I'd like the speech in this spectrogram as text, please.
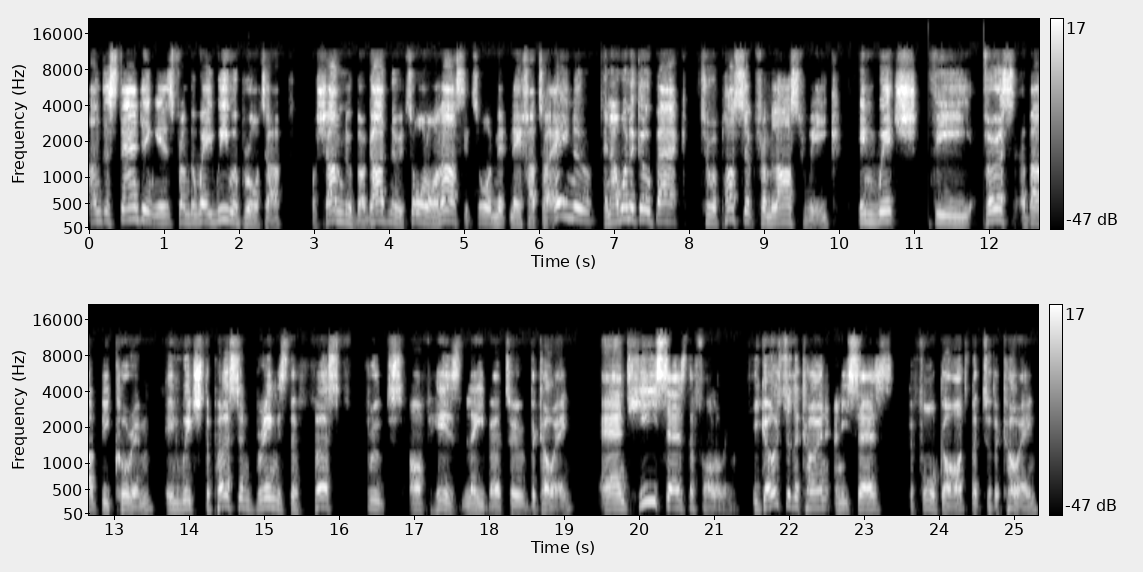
understanding is from the way we were brought up. Oshamnu, Bagadnu, it's all on us, it's all mitnei chata'enu. And I want to go back to a pasuk from last week in which the verse about Bikurim, in which the person brings the first fruits of his labor to the Kohen. And he says the following He goes to the Kohen and he says, before God, but to the Kohen,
